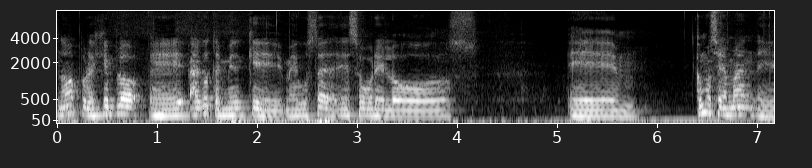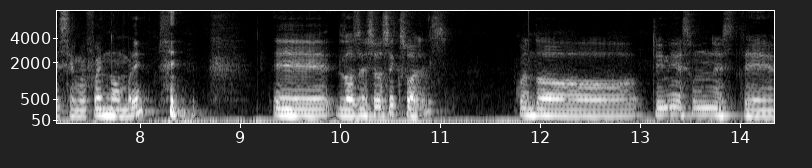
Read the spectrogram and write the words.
No, por ejemplo, eh, algo también que me gusta es sobre los... eh, ¿Cómo se llaman? Eh, se me fue el nombre. Eh, los deseos sexuales. Cuando tienes un, este...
